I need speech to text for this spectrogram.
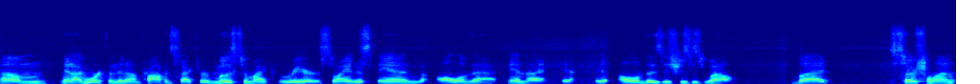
Um, and I've worked in the nonprofit sector most of my career, so I understand all of that and I, all of those issues as well. But social on,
